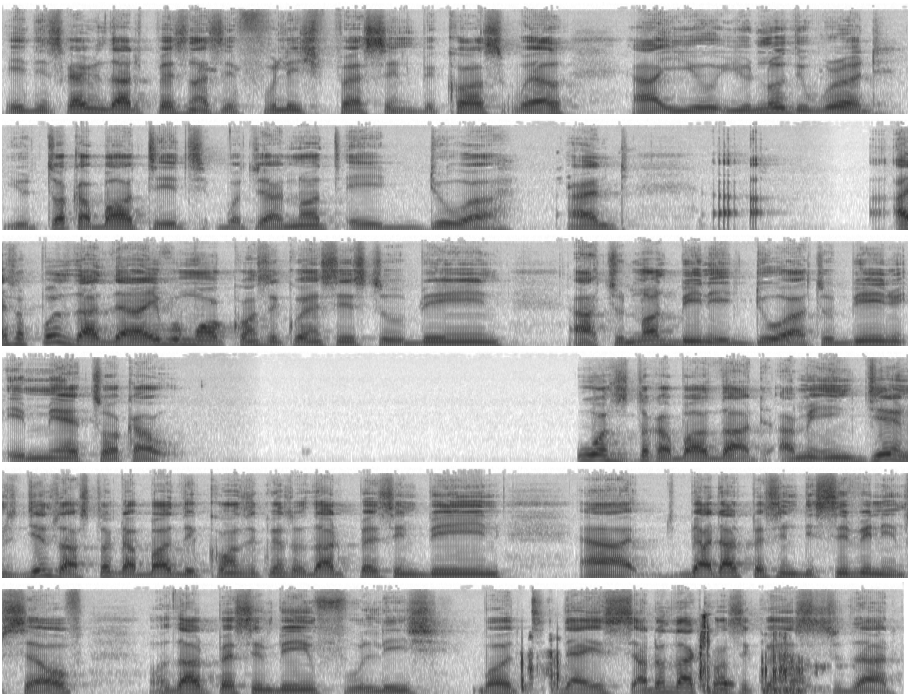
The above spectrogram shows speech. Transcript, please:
he describes that person as a foolish person because, well, uh, you you know the word, you talk about it, but you are not a doer. And uh, I suppose that there are even more consequences to being uh, to not being a doer, to being a mere talker. Who wants to talk about that? I mean, in James, James has talked about the consequence of that person being, uh, that person deceiving himself or that person being foolish. But there is another consequence to that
